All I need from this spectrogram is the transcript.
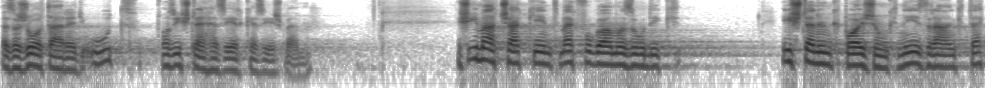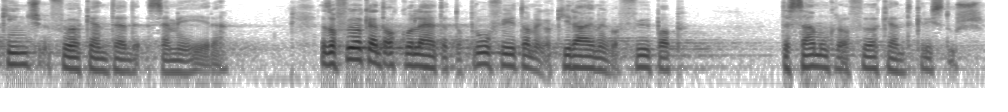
Ez a Zsoltár egy út az Istenhez érkezésben. És imádságként megfogalmazódik, Istenünk, pajzsunk, néz ránk, tekints fölkented személyére. Ez a fölkent akkor lehetett a próféta, meg a király, meg a főpap, de számunkra a fölkent Krisztus.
